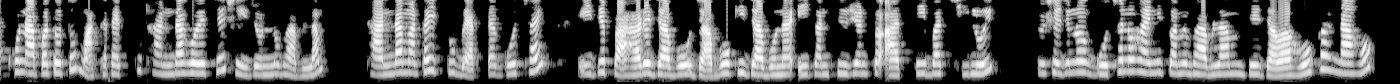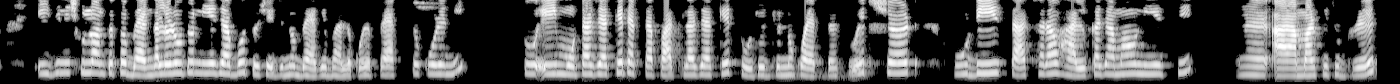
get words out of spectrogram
এখন আপাতত মাথাটা একটু ঠান্ডা হয়েছে, সেই জন্য ভাবলাম ঠান্ডা মাথায় একটু ব্যাগটা গোছাই। এই যে পাহাড়ে যাব যাব কি যাব না, এই কনফিউশন তো আছেই বা ছিলই, তো সেই জন্য গোছানো হয়নি। তো আমি ভাবলাম যে যাওয়া হোক আর না হোক, এই জিনিসগুলো অন্তত ব্যাঙ্গালোরেও তো নিয়ে যাব, তো সেই জন্য ব্যাগে ভালো করে প্যাক তো করে নিই। তো এই মোটা জ্যাকেট একটা পাতলা জ্যাকেট তোজোর জন্য কয়েকটা সোয়েট শার্ট হুডিস তাছাড়াও হালকা জামাও নিয়েছি আর আমার কিছু ড্রেস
